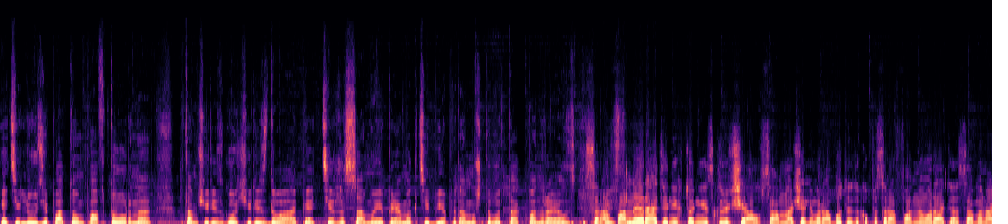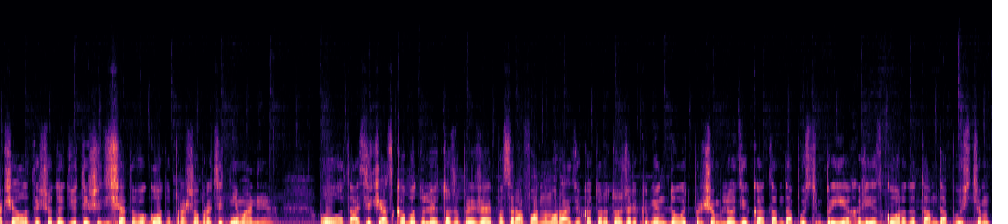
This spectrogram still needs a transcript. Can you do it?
Эти люди потом повторно, там через год, через два, опять те же самые, прямо к тебе, потому что вот так понравилось. Сарафанное есть... радио никто не исключал. В самом начале мы работали только по сарафанному радио, а самое начало это еще до 2010 года, прошу обратить внимание. Вот. А сейчас как бы люди тоже приезжают по сарафанному радио, которые тоже рекомендуют, причем люди, когда там, допустим, приехали из города, там, допустим,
